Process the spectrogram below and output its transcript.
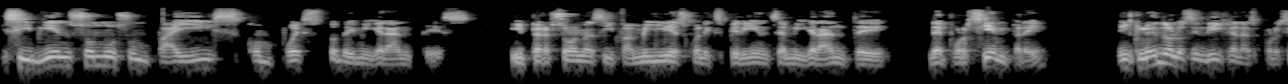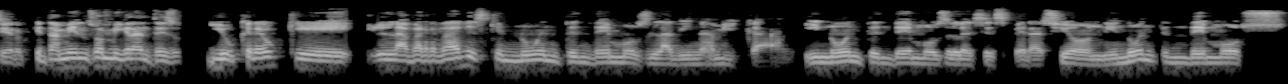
Si bien somos un país compuesto de migrantes y personas y familias con experiencia migrante de por siempre, incluyendo los indígenas, por cierto, que también son migrantes. Yo creo que la verdad es que no entendemos la dinámica y no entendemos la desesperación y no entendemos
